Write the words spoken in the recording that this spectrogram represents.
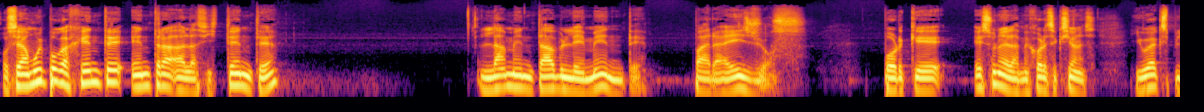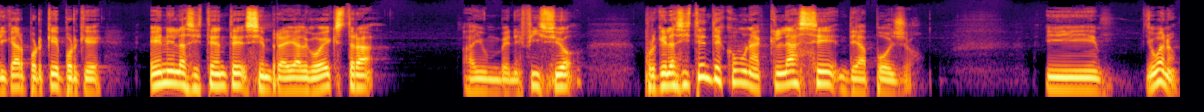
O sea, muy poca gente entra al asistente, lamentablemente para ellos, porque es una de las mejores secciones. Y voy a explicar por qué, porque en el asistente siempre hay algo extra, hay un beneficio, porque el asistente es como una clase de apoyo. Y, bueno,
